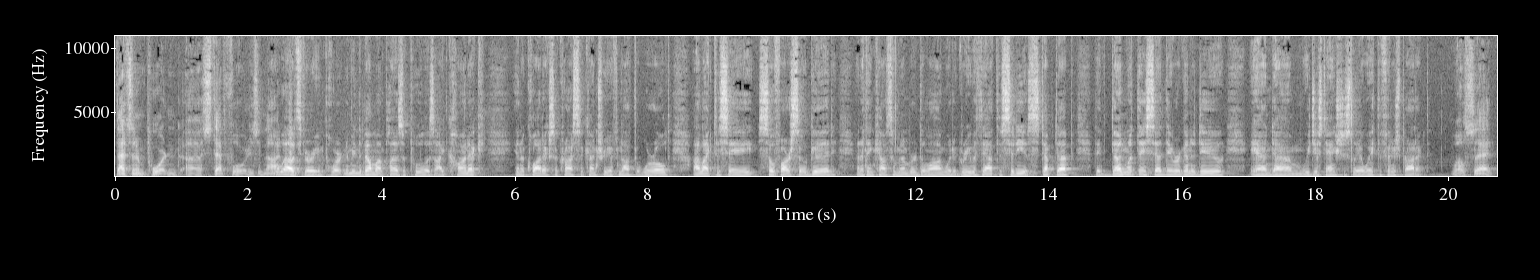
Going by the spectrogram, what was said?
that's an important uh, step forward, is it not? Well, it's very important. I mean, the Belmont Plaza pool is iconic in aquatics across the country, if not the world. I like to say, so far, so good, and I think Councilmember DeLong would agree with that. The city has stepped up, they've done what they said they were going to do, and um, we just anxiously await the finished product. Well said.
